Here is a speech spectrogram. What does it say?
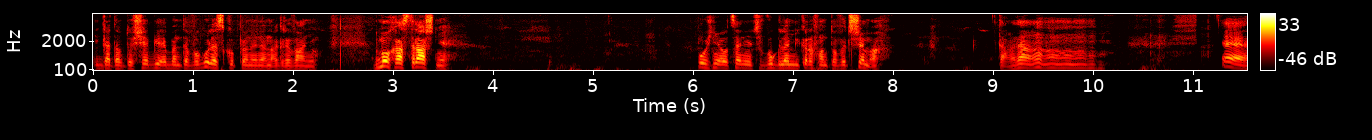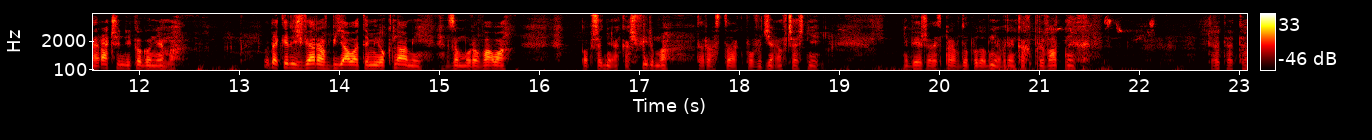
i gadał do siebie, będę w ogóle skupiony na nagrywaniu. Dmucha strasznie. Później ocenię, czy w ogóle mikrofon to wytrzyma. Ta-da! Nie, raczej nikogo nie ma. Tutaj kiedyś wiara wbijała tymi oknami, zamurowała. Poprzednio jakaś firma, teraz tak jak powiedziałem wcześniej, wieża jest prawdopodobnie w rękach prywatnych. Ta, ta, ta.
